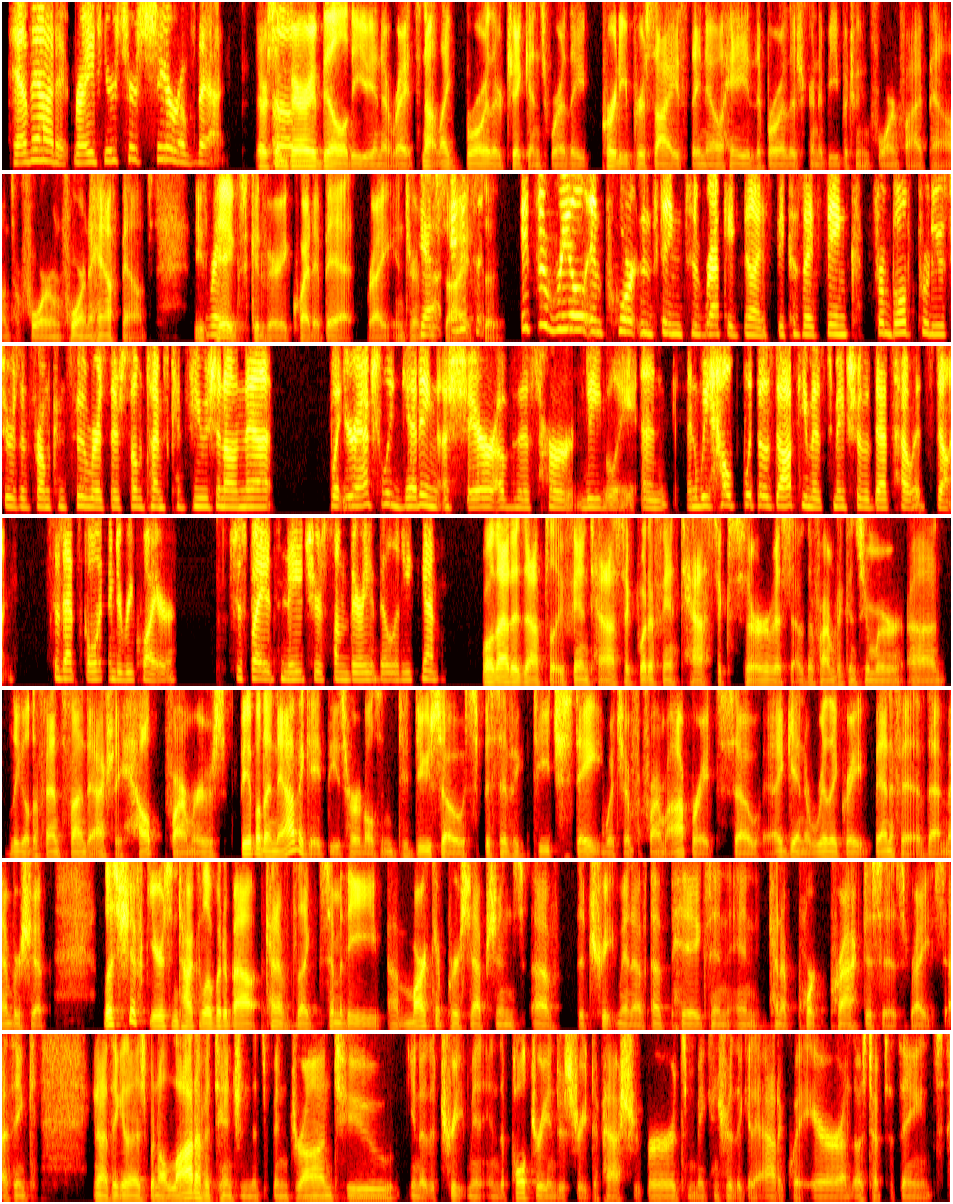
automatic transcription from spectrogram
Have at it, right? Here's your share of that. There's some um, variability in it, right? It's not like broiler chickens where they pretty precise. They know, hey, the broilers are going to be between four and five pounds or four and four and a half pounds. These right. pigs could vary quite a bit, right, in terms yeah. of size. It's, so. it's a real important thing to recognize because I think from both producers and from consumers, there's sometimes confusion on that. But you're actually getting a share of this herd legally, and and we help with those documents to make sure that that's how it's done. So that's going to require just by its nature some variability. Yeah. Well, that is absolutely fantastic. What a fantastic service of the Farm to Consumer uh, Legal Defense Fund to actually help farmers be able to navigate these hurdles and to do so specific to each state which a farm operates. So, again, a really great benefit of that membership. Let's shift gears and talk a little bit about kind of like some of the uh, market perceptions of the treatment of, of pigs and, and kind of pork practices, right? I think you know, I think there's been a lot of attention that's been drawn to, you know, the treatment in the poultry industry to pasture birds and making sure they get adequate air and those types of things.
